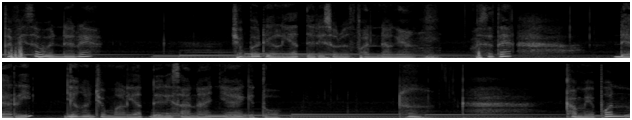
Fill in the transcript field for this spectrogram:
Tapi sebenarnya coba dilihat dari sudut pandang yang maksudnya dari jangan cuma lihat dari sananya gitu. Kami pun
